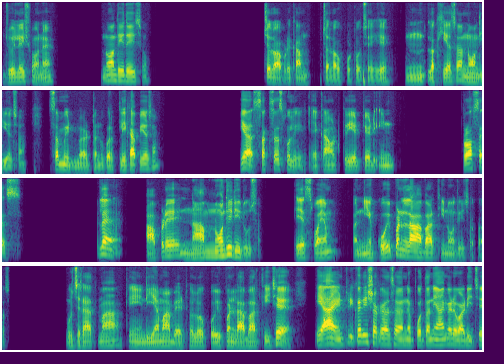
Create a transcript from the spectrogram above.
જોઈ લઈશું અને નોંધી દઈશું ચલો આપણે કામ ચલાવ ફોટો છે એ. લખીએ છે, નોંધીએ છે. સબમિટ બટન ઉપર ક્લિક આપીએ છે. Yes successfully account created in process એટલે આપણે નામ નોંધી દીધું છે. એ સ્વયં અન્ય કોઈ પણ લાભાર્થી નોંધી શકે છે. ગુજરાતમાં કે ઇન્ડિયામાં બેઠેલો કોઈ પણ લાભાર્થી છે, એ આ એન્ટ્રી કરી શકે છે અને પોતાની આંગણવાડી છે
